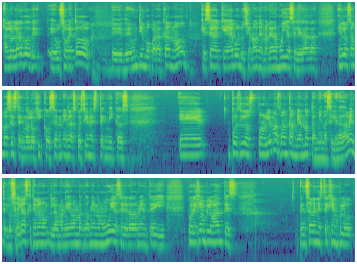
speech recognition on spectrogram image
a lo largo de, eh, sobre todo de, de un tiempo para acá, ¿no? Que sea que ha evolucionado de manera muy acelerada en los envases tecnológicos, en, en las cuestiones técnicas. Eh, pues los problemas van cambiando también aceleradamente. Los Sí. problemas que tiene la, la humanidad van cambiando muy aceleradamente. Y, por ejemplo, antes pensaba en este ejemplo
